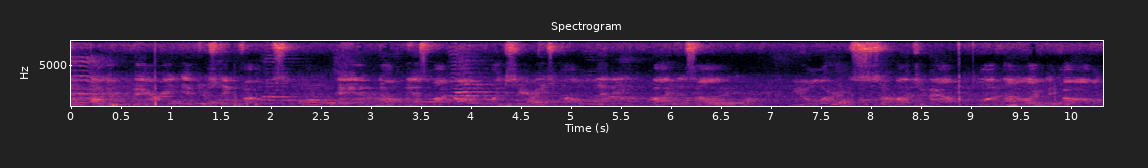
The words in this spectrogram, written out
other very interesting folks. And don't miss my ongoing series called Living by Design. You'll learn so much about what I like to call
